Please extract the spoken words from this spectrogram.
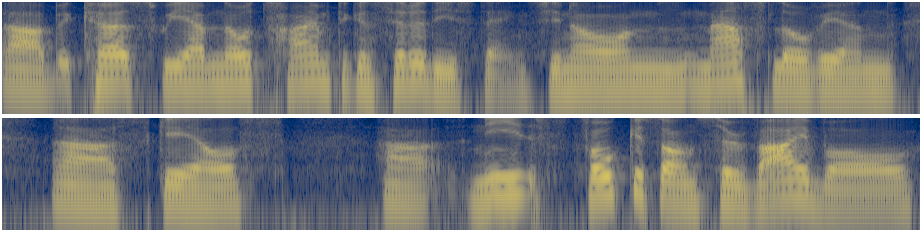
uh, because we have no time to consider these things. You know, on Maslowian uh, scales, uh, need focus on survival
